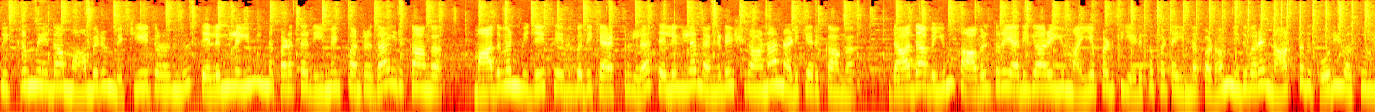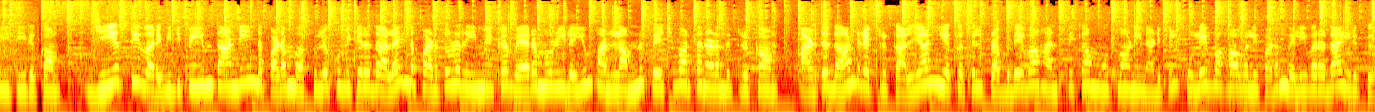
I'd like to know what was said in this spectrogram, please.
விக்ரம் வேதா மாபெரும் வெற்றியை தொடர்ந்து தெலுங்குலையும் இந்த படத்தை ரீமேக் பண்றதா இருக்காங்க. மாதவன் விஜய் சேதுபதி கேரக்டர்ல தெலுங்குல வெங்கடேஷ் ராணா நடிக்க இருக்காங்க. தாதாவையும் காவல்துறை அதிகாரியையும் மையப்படுத்தி எடுக்கப்பட்ட இந்த படம் இதுவரை நாற்பது கோடி வசூல் ஈட்டியிருக்காம் ஜிஎஸ்டி வரி விதிப்பையும் தாண்டி இந்த படம் வசூலை குவிக்கிறதால இந்த படத்தோட ரீமேக்கை வேற மொழியிலையும் பண்ணலாம்னு பேச்சுவார்த்தை நடந்துட்டு இருக்காம் அடுத்ததான் டிரெக்டர் கல்யாண் இயக்கத்தில் பிரபுதேவா ஹன்சிகா மோத்வானி நடிப்பில் குலே பகாவலி படம் வெளிவரதா இருக்கு.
